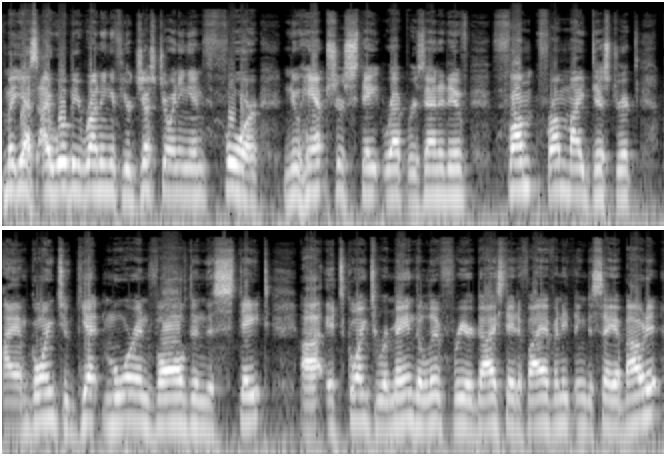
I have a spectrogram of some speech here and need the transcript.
but yes, I will be running if you're just joining in for New Hampshire State Representative from from my district. I am going to get more involved in the state. Uh, it's going to remain the live free or die state if I have anything to say about it,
